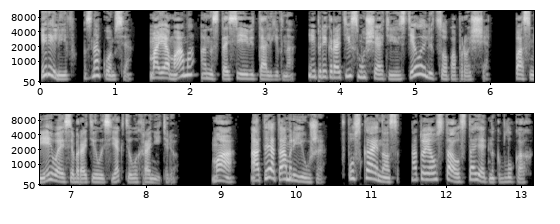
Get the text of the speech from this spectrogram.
«Ирелив, знакомься. Моя мама Анастасия Витальевна. И прекрати смущать ее, сделай лицо попроще». Посмеиваясь, обратилась я к телохранителю. «Ма, а ты отомри уже. Впускай нас, а то я устала стоять на каблуках».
